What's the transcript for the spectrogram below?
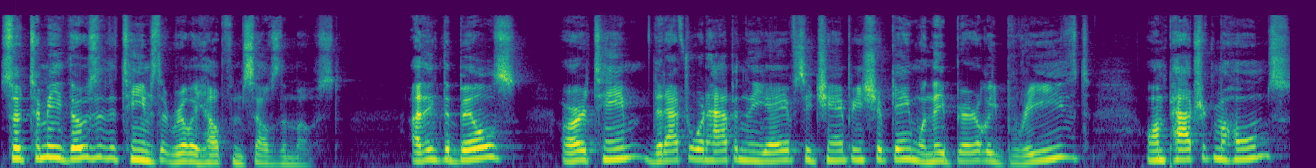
So to me, those are the teams that really help themselves the most. I think the Bills are a team that, after what happened in the AFC Championship game when they barely breathed on Patrick Mahomes,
